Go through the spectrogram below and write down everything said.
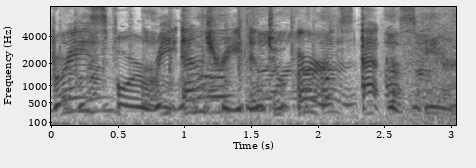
Brace for re-entry into Earth's atmosphere.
